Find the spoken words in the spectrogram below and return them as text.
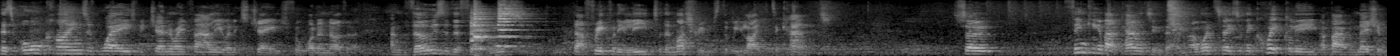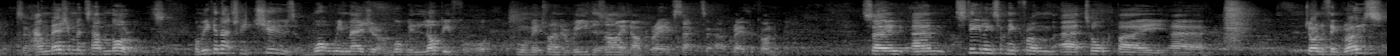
There's all kinds of ways we generate value and exchange for one another. And those are the things that frequently lead to the mushrooms that we like to count. So thinking about counting them, I want to say something quickly about measurements and how measurements have morals. And we can actually choose what we measure and what we lobby for when we're trying to redesign our creative sector, our creative economy. So um, stealing something from a talk by uh, Jonathan Gross,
